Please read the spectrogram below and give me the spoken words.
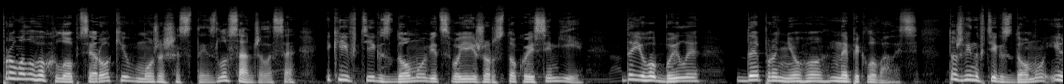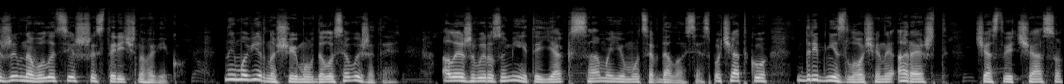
про малого хлопця років, може шести з Лос-Анджелеса, який втік з дому від своєї жорстокої сім'ї, де його били де про нього не піклувались. Тож він втік з дому і жив на вулиці з шестирічного віку. Неймовірно, що йому вдалося вижити. Але ж ви розумієте, як саме йому це вдалося. Спочатку дрібні злочини, арешт, час від часу,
